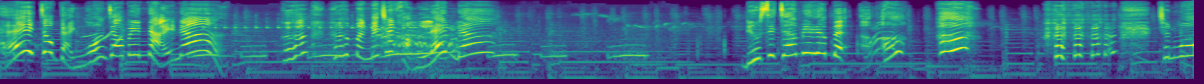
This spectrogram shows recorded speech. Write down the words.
เฮ้ยเจ้าไก่งวงจะเอาไปไหนนะมันไม่ใช่ของเล่นนะดูสิจ้ามีระเบิดเอ้อฉันว่า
